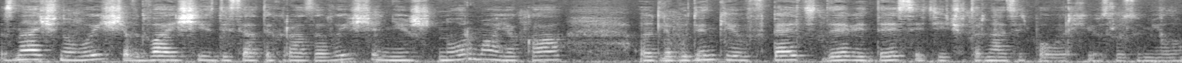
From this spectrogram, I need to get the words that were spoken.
значно вища, в 2,6 рази вища, ніж норма, яка для будинків в 5, 9, 10 і 14 поверхів, зрозуміло.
